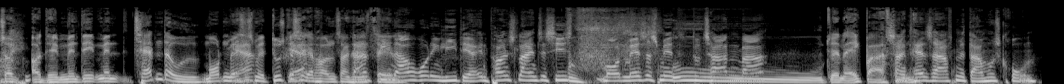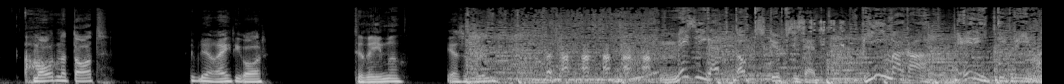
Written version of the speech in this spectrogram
Så, og det, men, det, men tag den derude. Morten Messerschmidt, du skal Ja. sikkert holde en Sankt Der er en fin afrunding lige der. En punchline til sidst. Morten Messerschmidt, du tager den bare. Uh, den er ikke bare Sankt fin. Hans aften med Damhuskronen. Morten og Dot. Det bliver rigtig godt. Det rimede. Ja, selvfølgelig. mesikad topskypsised. Piimaga eriti priima.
